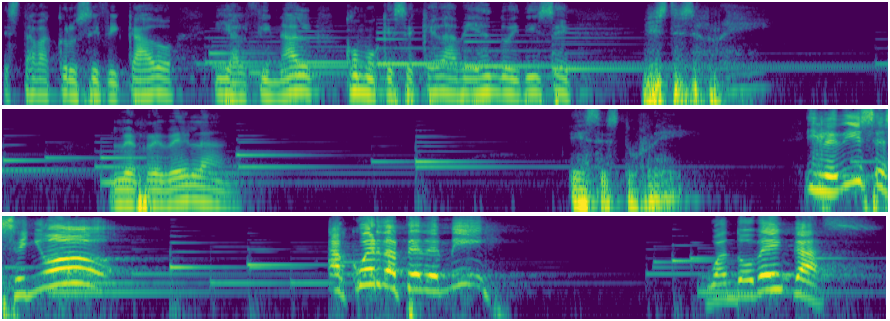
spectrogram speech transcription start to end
Estaba crucificado y al final como que se queda viendo y dice, este es el rey. Le revelan, ese es tu rey. Y le dice, Señor, acuérdate de mí cuando vengas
